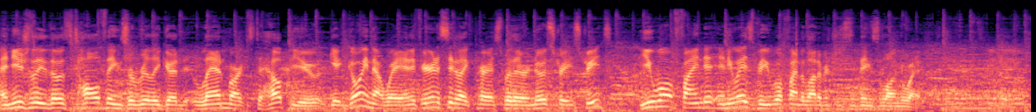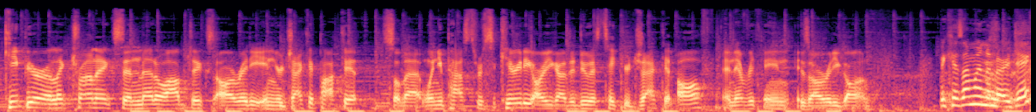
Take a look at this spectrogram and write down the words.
And usually those tall things are really good landmarks to help you get going that way. And if you're in a city like Paris where there are no straight streets, you won't find it anyways, but you will find a lot of interesting things along the way. Keep your electronics and metal objects already in your jacket pocket so that when you pass through security, all you got to do is take your jacket off and everything is already gone. Because I'm an allergic,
